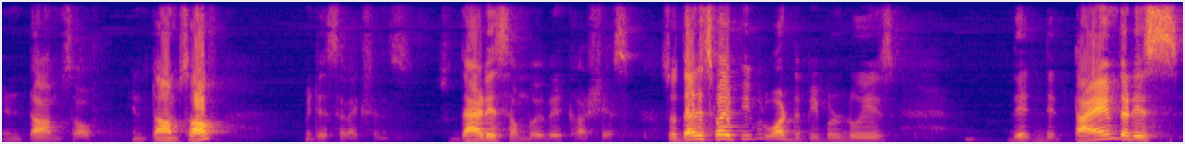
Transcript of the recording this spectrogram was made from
in terms of in terms of material selections. So that is somewhere very cautious. So that is why people what the people do is the, the time that is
